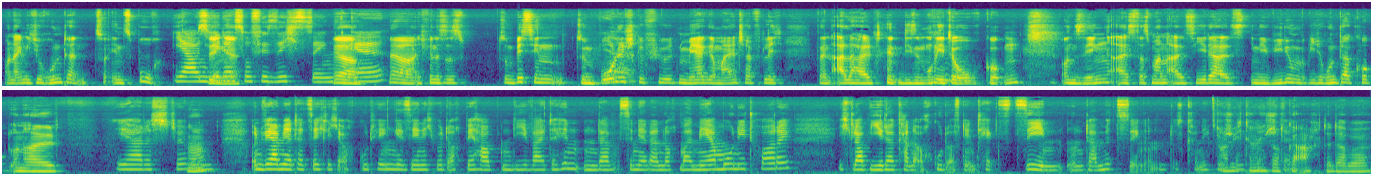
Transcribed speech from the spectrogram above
und eigentlich runter zu, ins Buch. Ja, und singe. jeder so für sich singt, Ja, gell? ja, ich finde, es ist so ein bisschen symbolisch Ja. gefühlt, mehr gemeinschaftlich, wenn alle halt in diesen Monitor hochgucken und singen, als dass man als jeder als Individuum wirklich runterguckt und halt, Ja, das stimmt. Ja. Und wir haben ja tatsächlich auch gut hingesehen. Ich würde auch behaupten, die weiter hinten, da sind ja dann noch mal mehr Monitore. Ich glaube, jeder kann auch gut auf den Text sehen und da mitsingen. Das kann ich mir habe schon ich gar nicht vorstellen. geachtet, aber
